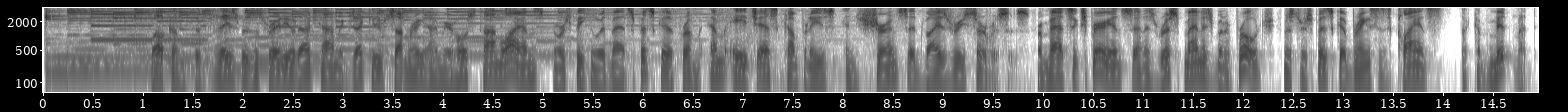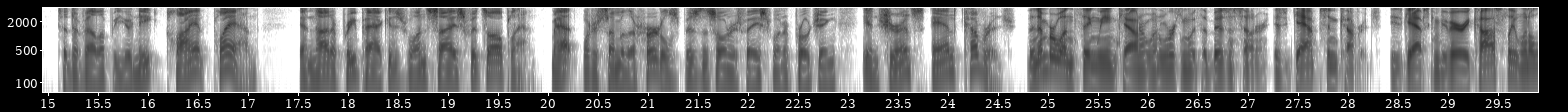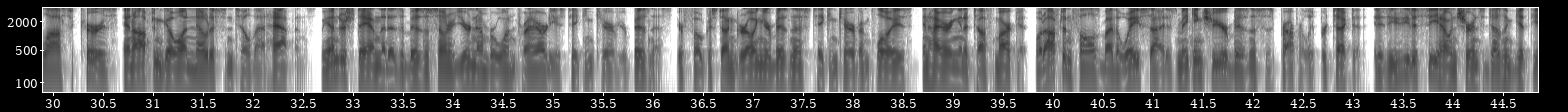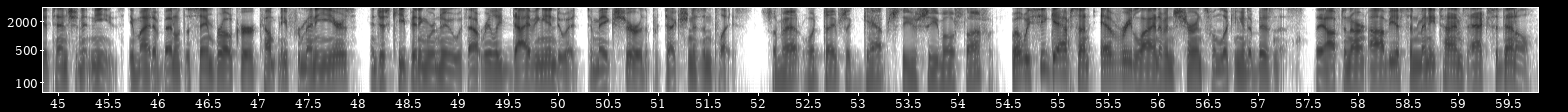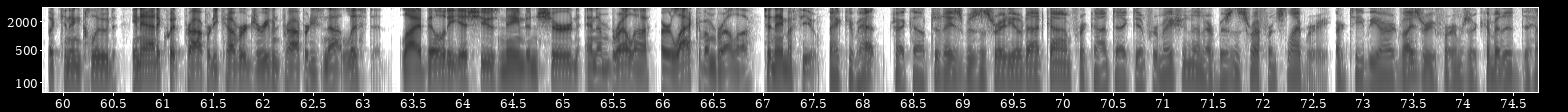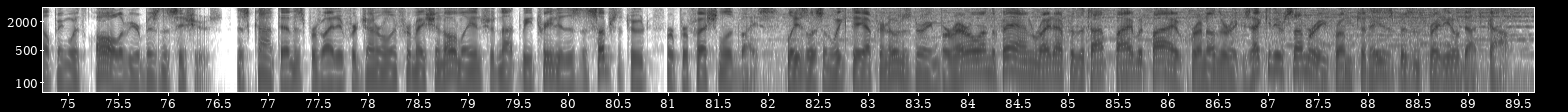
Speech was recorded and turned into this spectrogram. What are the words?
Welcome to today's BusinessRadio.com Executive Summary. I'm your host, Tom Lyons, and we're speaking with Matt Spitzka from MHS Companies Insurance Advisory Services. From Matt's experience and his risk management approach, Mr. Spitzka brings his clients the commitment to develop a unique client plan and not a prepackaged one size fits all plan. Matt, what are some of the hurdles business owners face when approaching insurance and coverage? The number one thing we encounter when working with a business owner is gaps in coverage. These gaps can be very costly when a loss occurs and often go unnoticed until that happens. We understand that as a business owner, your number one priority is taking care of your business. You're focused on growing your business, taking care of employees, and hiring in a tough market. What often falls by the wayside is making sure your business is properly protected. It is easy to see how insurance doesn't get the attention it needs. You might have been with the same broker or company for many years and just keep hitting renew without really diving into it to make sure the protection is in place. So, Matt, what types of gaps do you see most often? Well, we see gaps on every line of insurance when looking at a business. They often aren't obvious and many times accidental, but can include inadequate property coverage or even properties not listed, liability issues, named insured, and umbrella or lack of umbrella, to name a few. Thank you, Matt. Check out today'sbusinessradio.com for contact information and our business reference library. Our TBR advisory firms are committed to helping with all of your business issues. This content is provided for general information only and should not be treated as a substitute for professional advice. Please listen weekday afternoons during Barrero on the Fan right after the top five at five for another executive summary from today'sbusinessradio.com.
